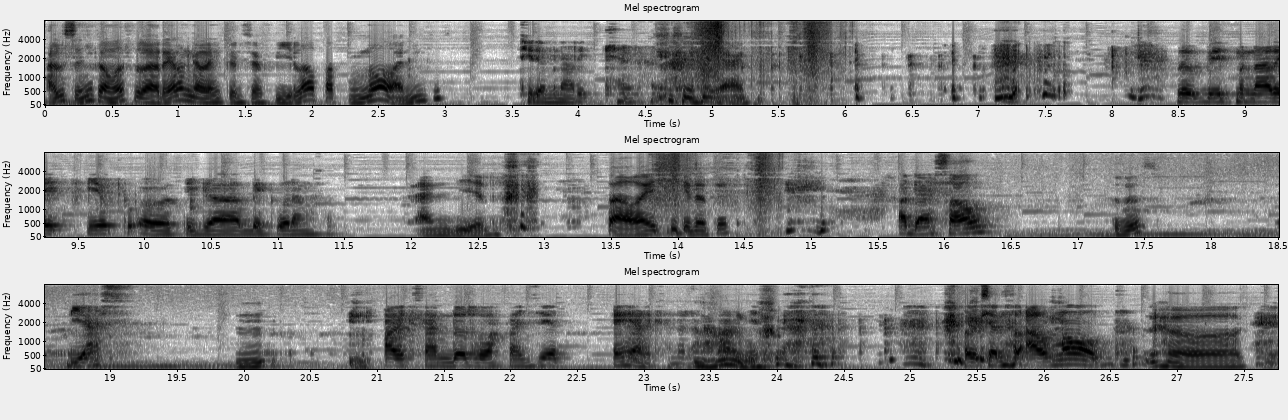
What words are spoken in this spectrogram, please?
Harusnya kamar Villarreal ngalahkeun Sevilla 4-0 anjing. Tidak menarik. Ya, Lebih menarik ya eh, tiga back Sat. Anjir. Salah itu kita tuh. ada Sau, Terus Dias, hmm. Alexander Lacazette. Eh Alexander Nah, Lacazette. Alexander Arnold. Oke.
